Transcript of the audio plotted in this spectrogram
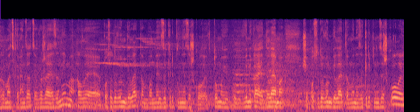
громадська організація вважає за ними, але по судовим білетам вони закріплені за школою. В тому і виникає дилема, що по судовим білетам вони закріплені за школою.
